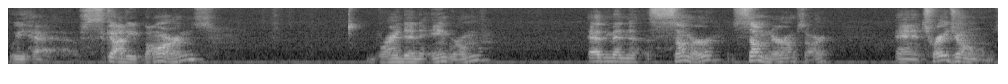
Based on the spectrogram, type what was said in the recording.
We have Scottie Barnes. Brandon Ingram, Edmond Summer, Sumner, I'm sorry, and Tre Jones.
